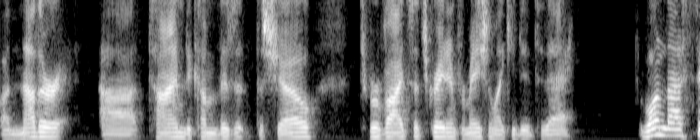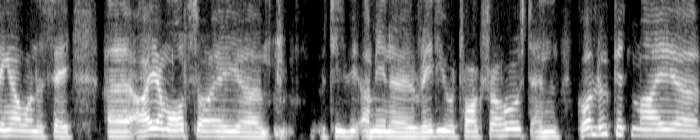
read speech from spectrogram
another uh, time to come visit the show to provide such great information like you did today. One last thing I want to say: uh, I am also a um, TV, I mean, a radio talk show host, and go look at my uh,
